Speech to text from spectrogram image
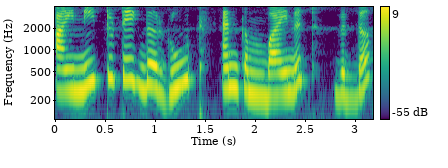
I need to take the root and combine it with the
